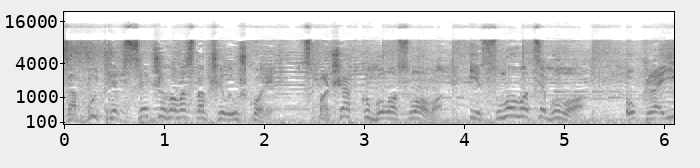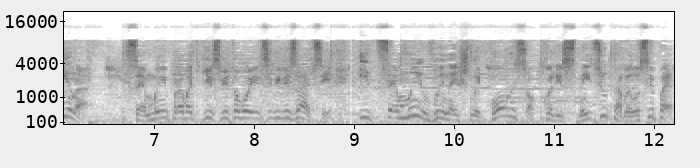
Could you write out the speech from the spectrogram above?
Забудьте все, чого вас навчили у школі. Спочатку було слово, і слово це було Україна. Це ми прабатьки світової цивілізації, і це ми винайшли колесо, колісницю та велосипед.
